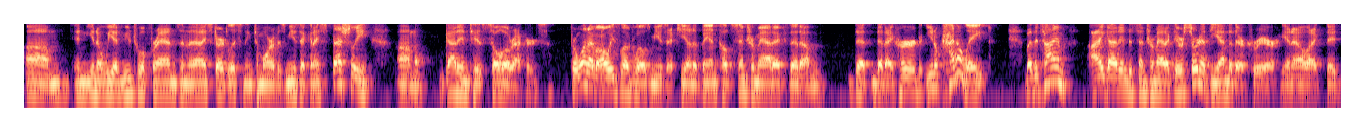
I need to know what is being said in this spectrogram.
um, and you know we had mutual friends, and then I started listening to more of his music, and I especially um, got into his solo records. For one, I've always loved Will's music. He had a band called Centro-Matic that um that that I heard, you know, kind of late. By the time I got into Centro-Matic, they were sort of at the end of their career, you know, like they,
